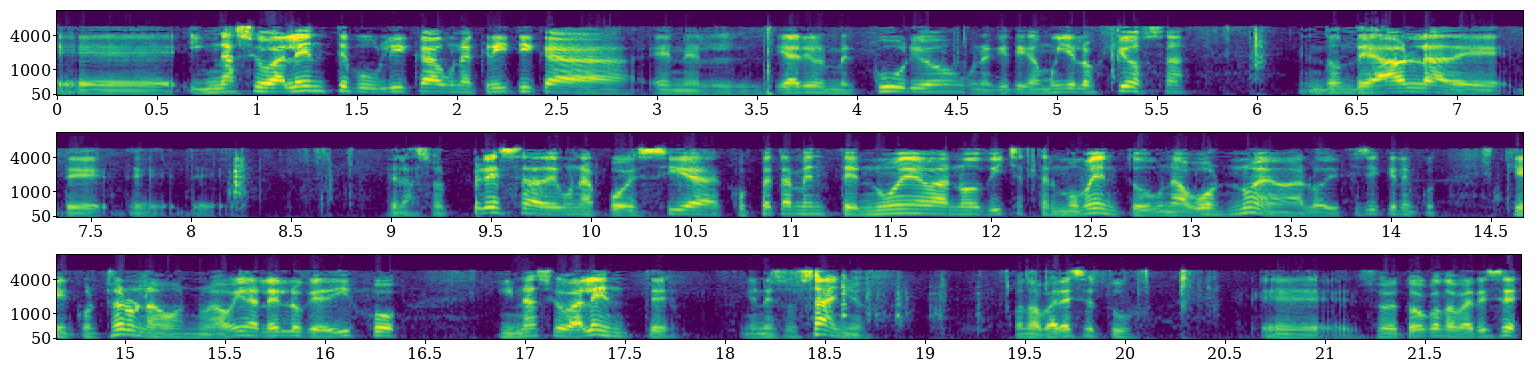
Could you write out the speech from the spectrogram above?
eh, Ignacio Valente publica una crítica en el diario El Mercurio, una crítica muy elogiosa, en donde habla de, la sorpresa de una poesía completamente nueva, no dicha hasta el momento, de una voz nueva, lo difícil que, que encontrar una voz nueva. Voy a leer lo que dijo Ignacio Valente en esos años, cuando aparece tú, eh, sobre todo cuando aparece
